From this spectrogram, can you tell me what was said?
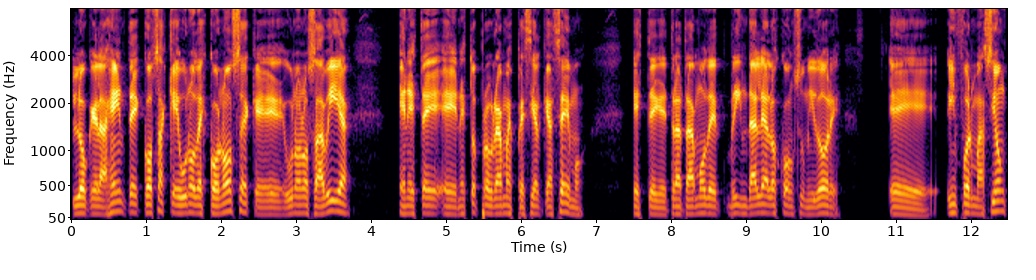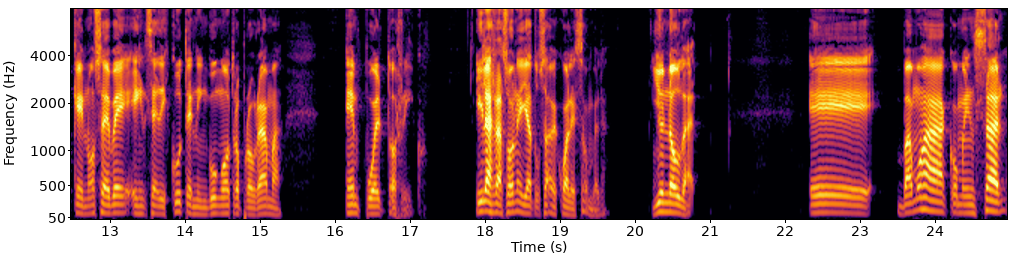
lo que la gente, cosas que uno desconoce, que uno no sabía, en este, en estos programas especial que hacemos, este, tratamos de brindarle a los consumidores eh, información que no se ve y se discute en ningún otro programa en Puerto Rico. Y las razones ya tú sabes cuáles son, ¿verdad? You know that. Eh, vamos a comenzar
